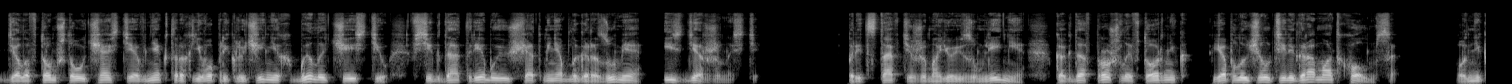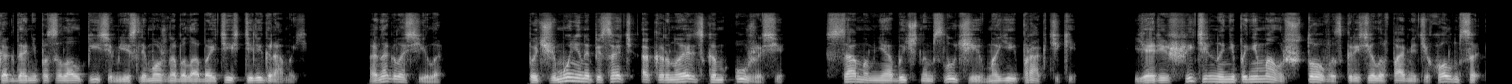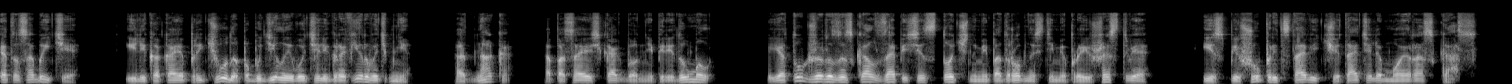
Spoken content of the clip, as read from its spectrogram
Дело в том, что участие в некоторых его приключениях было честью, всегда требующей от меня благоразумия и сдержанности. Представьте же мое изумление, когда в прошлый вторник я получил телеграмму от Холмса. Он никогда не посылал писем, если можно было обойтись телеграммой. Она гласила, «Почему не написать о корнуэльском ужасе, самом необычном случае в моей практике? Я решительно не понимал, что воскресило в памяти Холмса это событие, или какая причуда побудила его телеграфировать мне. Однако, опасаясь, как бы он не передумал, я тут же разыскал записи с точными подробностями происшествия и спешу представить читателям мой рассказ.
